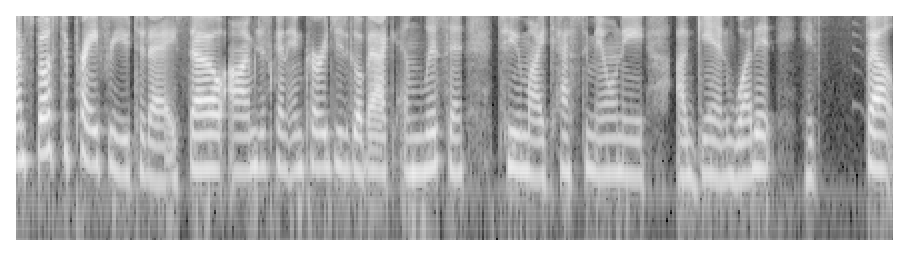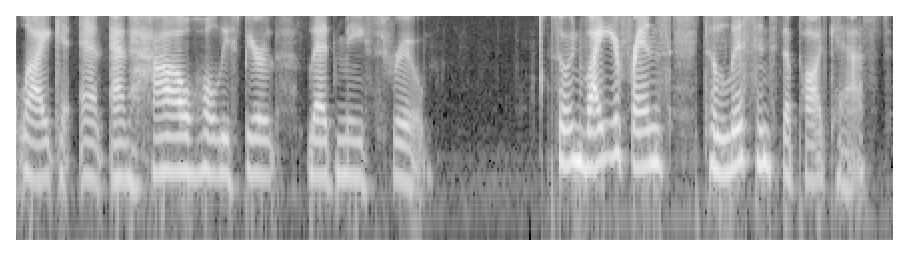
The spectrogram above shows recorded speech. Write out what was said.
I'm supposed to pray for you today. So I'm just going to encourage you to go back and listen to my testimony again, what it, it felt like and, and how Holy Spirit led me through. So invite your friends to listen to the podcast.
